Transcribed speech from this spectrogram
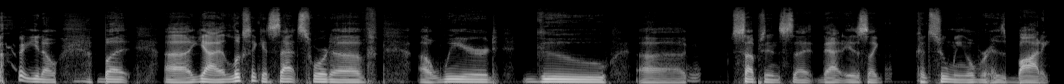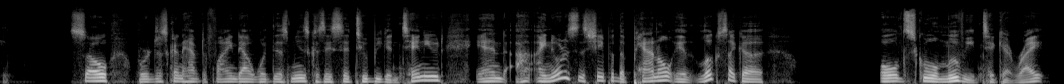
you know. But uh, yeah, it looks like it's that sort of uh, weird goo uh, substance that that is like consuming over his body. So we're just gonna have to find out what this means because they said to be continued. And I, I noticed the shape of the panel; it looks like a old school movie ticket, right?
